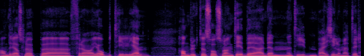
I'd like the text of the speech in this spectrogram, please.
Andreas løp fra jobb til hjem. Han brukte så og så lang tid, det er denne tiden per kilometer.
